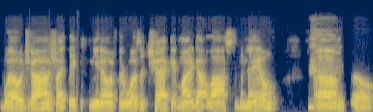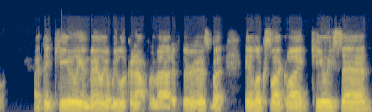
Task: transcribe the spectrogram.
well, Josh, I think you know if there was a check, it might have got lost in the mail. Um, so I think Keely and Bailey will be looking out for that if there is. But it looks like, like Keely said,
